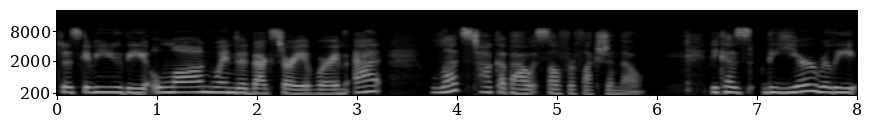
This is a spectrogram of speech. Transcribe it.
Just giving you the long-winded backstory of where I'm at. Let's talk about self-reflection though. Because the year really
